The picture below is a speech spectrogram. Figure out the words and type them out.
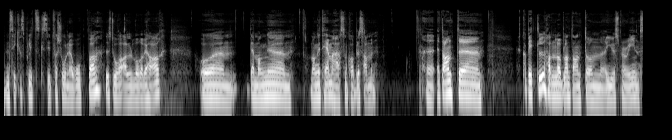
den sikkerhetspolitiske situasjonen i Europa, det store alvoret vi har. Og det er mange, mange temaer her som kobles sammen. Et annet kapittel handler bl.a. om US Marines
